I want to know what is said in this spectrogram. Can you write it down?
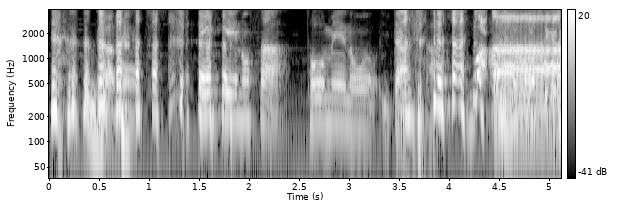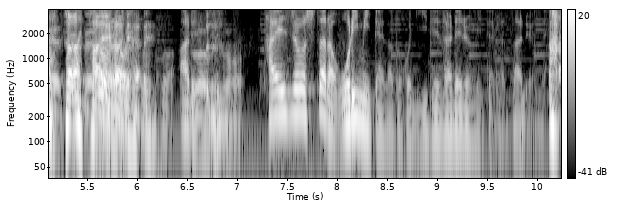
どね。なんかあの、円形のさ、透明の板にさ、あバーンってぶつかってくるやつ。はいはいはいそうそうそう。あるよね。そうそう。退場したら檻みたいなとこに入れられるみたいなやつあるよね。結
